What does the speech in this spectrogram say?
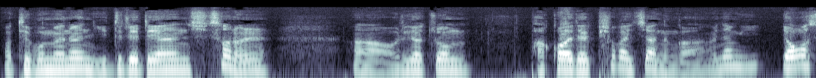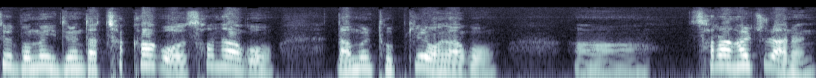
어떻게 보면은 이들에 대한 시선을 아, 우리가 좀 바꿔야 될 필요가 있지 않는가. 왜냐면 이 영화 속에 보면 이들은 다 착하고 선하고 남을 돕길 원하고 어, 사랑할 줄 아는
